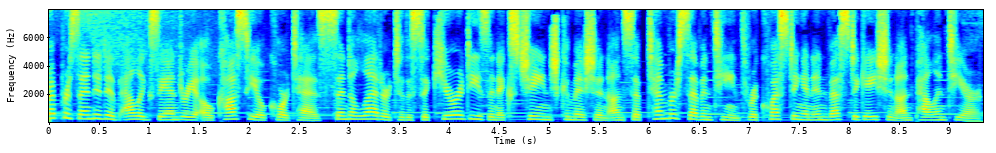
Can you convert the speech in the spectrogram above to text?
Representative Alexandria Ocasio-Cortez sent a letter to the Securities and Exchange Commission on September 17 requesting an investigation on Palantir.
